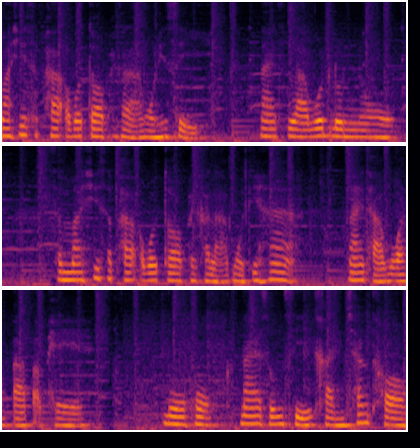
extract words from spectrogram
มาชิกสภาอบตไพขลาหมู่ที่ 4 นายสลาวุฒิลุนโน สมาชิกสภาอบตไพขลาหมู่ที่ 5 นายถาวรปาปะแพหมู่ 6 นายสมศรีขันช่างทอง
